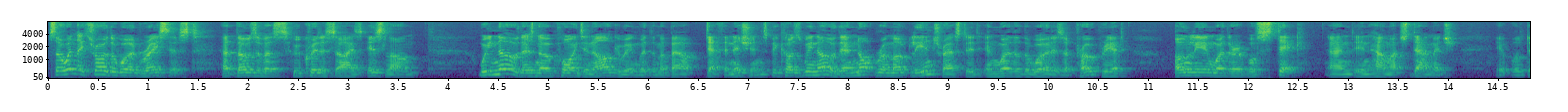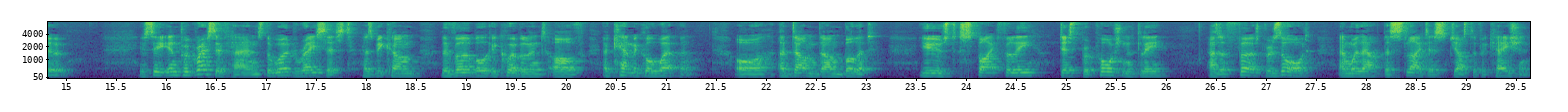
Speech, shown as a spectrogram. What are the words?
So when they throw the word racist at those of us who criticise Islam, we know there's no point in arguing with them about definitions because we know they're not remotely interested in whether the word is appropriate, only in whether it will stick and in how much damage it will do. You see, in progressive hands, the word racist has become the verbal equivalent of a chemical weapon or a dumb bullet, used spitefully, disproportionately, as a first resort, and without the slightest justification.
